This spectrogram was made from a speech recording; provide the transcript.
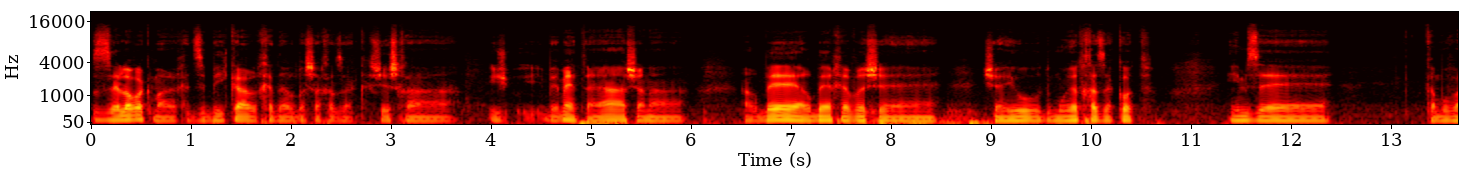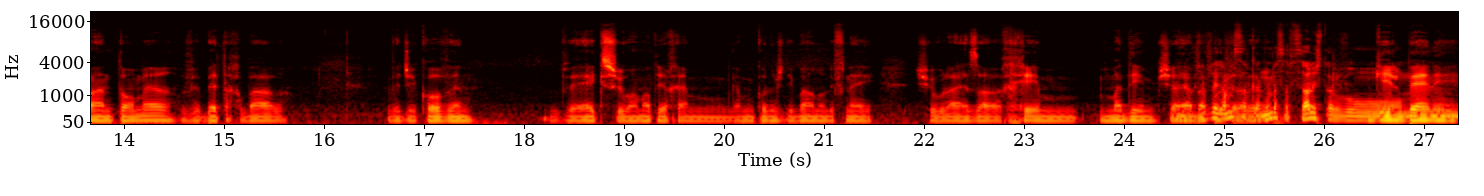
זה לא רק מערכת, זה בעיקר חדר הלבשה חזק. שיש לך... באמת, היה השנה הרבה הרבה חבר'ה ש... שהיו דמויות חזקות. אם זה כמובן תומר, ובטח בר, וג'קובן, ואקס, שהוא אמרתי לכם גם מקודם שדיברנו לפני, שהוא אולי הזר הכי מדהים שהיה אני חושב בהפועל שגם תל אביב. השחקנים בספסל השתלבו... גיל בני.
